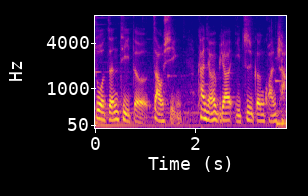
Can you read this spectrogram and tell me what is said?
做整体的造型。看起来会比较一致跟宽敞。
